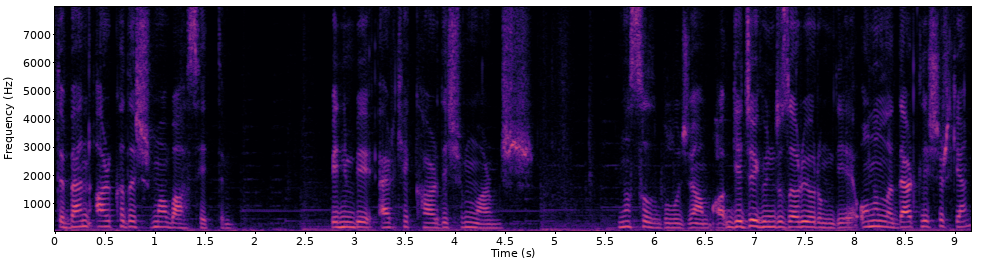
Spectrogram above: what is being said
İşte ben arkadaşıma bahsettim. Benim bir erkek kardeşim varmış. Nasıl bulacağım? Gece gündüz arıyorum diye onunla dertleşirken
